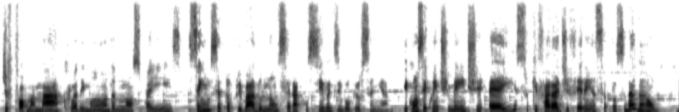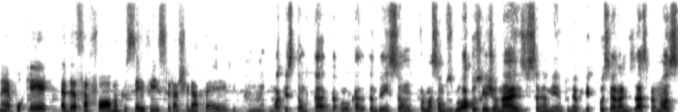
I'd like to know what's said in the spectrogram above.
de forma macro a demanda no nosso país, sem um setor privado não será possível desenvolver o saneamento. E, consequentemente, é isso que fará diferença para o cidadão, né? porque é dessa forma que o serviço irá chegar até ele. Uma questão que está tá colocada também são a formação dos blocos regionais de saneamento. Né? Eu queria que você analisasse para nós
